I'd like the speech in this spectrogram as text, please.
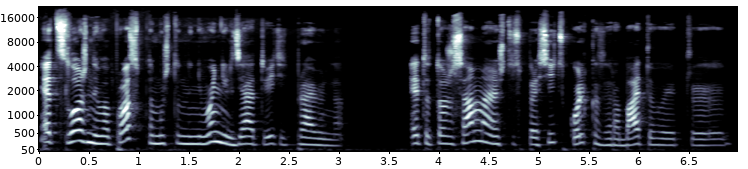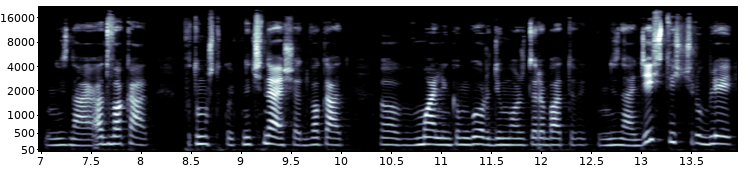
Это сложный вопрос, потому что на него нельзя ответить правильно. Это то же самое, что спросить, сколько зарабатывает, э, не знаю, адвокат. Потому что какой-то начинающий адвокат э, в маленьком городе может зарабатывать, не знаю, 10 тысяч рублей,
